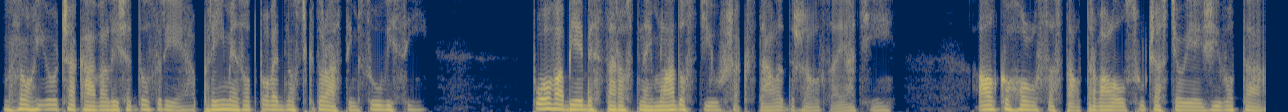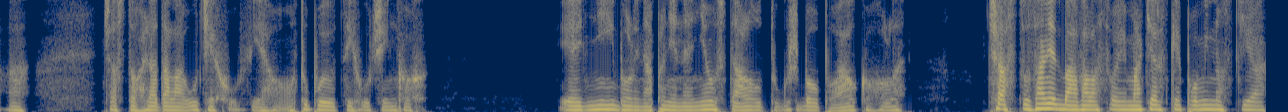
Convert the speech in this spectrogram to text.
Mnohí očakávali, že dozrie a príjme zodpovednosť, ktorá s tým súvisí. Pôvab jej bezstarostnej mladosti už však stále držal v zajatí. Alkohol sa stal trvalou súčasťou jej života a často hľadala útechu v jeho otupujúcich účinkoch. Jej dní boli naplnené neustálou túžbou po alkohole. Často zanedbávala svoje materské povinnosti a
